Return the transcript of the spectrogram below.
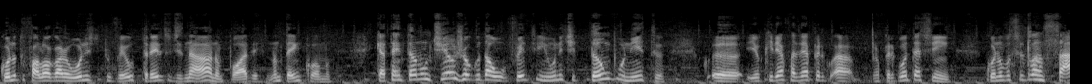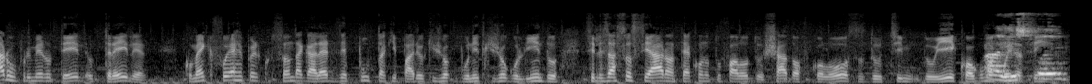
quando tu falou agora o Unity, tu vê o trailer, tu diz, não, não pode, não tem como. Que até então não tinha um jogo da, feito em Unity tão bonito. Uh, e eu queria fazer a, per a, a pergunta assim, quando vocês lançaram o primeiro o trailer, como é que foi a repercussão da galera dizer, puta que pariu, que jogo bonito, que jogo lindo? Se eles associaram até quando tu falou do Shadow of Colossus, do time do Ico, alguma ah, coisa isso assim? Foi,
